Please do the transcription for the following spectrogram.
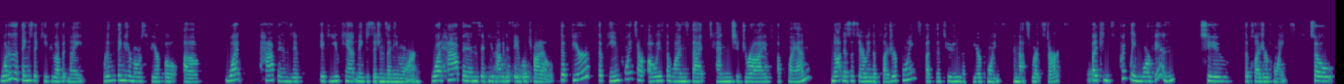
What are the things that keep you up at night? What are the things you're most fearful of? What happens if if you can't make decisions anymore? What happens if you have a disabled child? The fear, the pain points are always the ones that tend to drive a plan not necessarily the pleasure points, but that's usually the fear points, and that's where it starts. Mm. But it can quickly morph in to the pleasure points. So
